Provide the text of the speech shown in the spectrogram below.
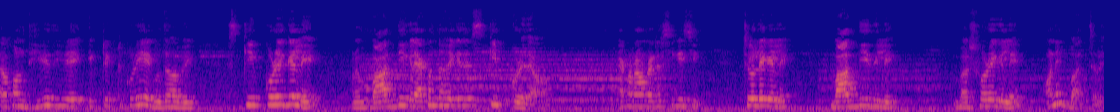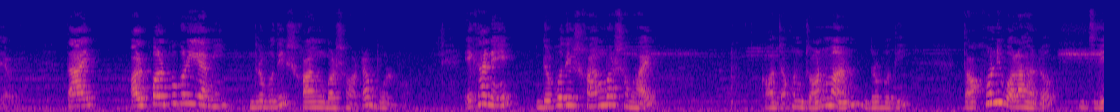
তখন ধীরে ধীরে একটু একটু করেই এগোতে হবে। স্কিপ করে গেলে মানে বাদ দিয়ে গেলে, এখন তো হয়ে গেছে স্কিপ করে দেওয়া। এখন আমরা এটা শিখেছি। চলে গেলে, বাদ দিয়ে দিলে বা সরে গেলে অনেক বাদ চলে যাবে। তাই অল্প অল্প করেই আমি দ্রৌপদীর স্বয়ংবর সভাটা বলব। এখানে দ্রৌপদীর স্বয়ংবর সভায় যখন জন্মান দ্রৌপদী, তখনই বলা হলো যে,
